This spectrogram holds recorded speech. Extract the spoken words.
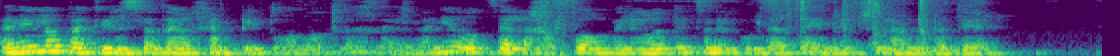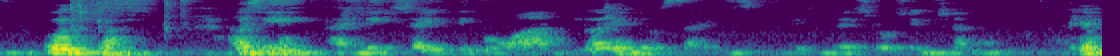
אני לא באתי לסדר לכם פתרונות לחיים, אני רוצה לחפור ולראות איפה נקודת האמת שלנו בדרך. עוד פעם. אני, כשהייתי מורה, לא הייתי כן. עושה את זה, לפני 30 שנה. כן.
